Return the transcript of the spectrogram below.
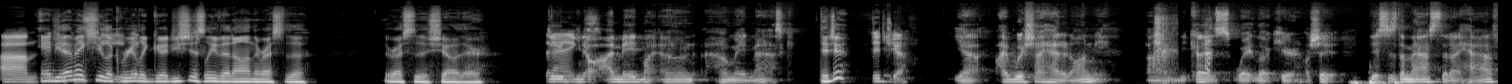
Um, Andy, you that can makes you look see, really good. You should just leave that on the rest of the the rest of the show. There, dude, you know, I made my own homemade mask. did you? Did you? Yeah, I wish I had it on me. Um, because wait, look here, I'll show you. This is the mask that I have.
